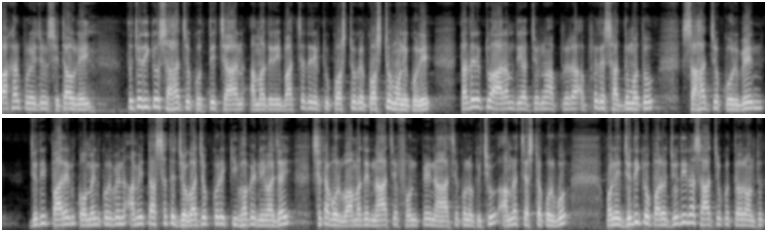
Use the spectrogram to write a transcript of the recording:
পাখার প্রয়োজন সেটাও নেই। তো যদি কেউ সাহায্য করতে চান, আমাদের এই বাচ্চাদের একটু কষ্টকে কষ্ট মনে করে, তাদের একটু আরাম দেওয়ার জন্য আপনারা, আপনাদের সাধ্যমতো সাহায্য করবেন। যদি পারেন কমেন্ট করবেন, আমি তার সাথে যোগাযোগ করে কীভাবে নেওয়া যায় সেটা বলব। আমাদের না আছে ফোনপে, না আছে কোনো কিছু, আমরা চেষ্টা করব। অনেক যদি কেউ পারো, যদি না সাহায্য করতে পারো, অন্তত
